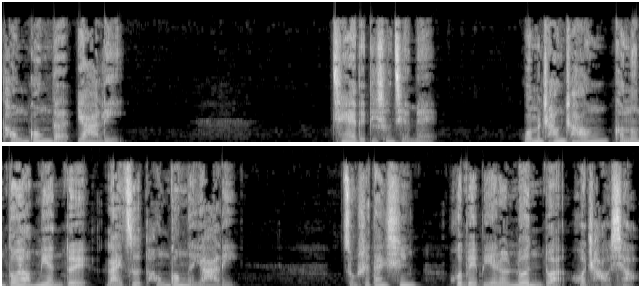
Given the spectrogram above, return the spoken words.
童工的压力，亲爱的弟兄姐妹，我们常常可能都要面对来自童工的压力，总是担心会被别人论断或嘲笑。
